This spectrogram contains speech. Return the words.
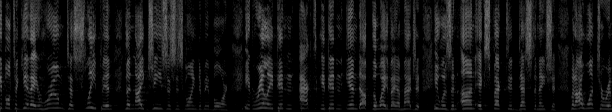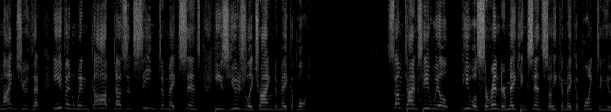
able to get a room to sleep in the night Jesus is going to be born. It really didn't act, it didn't end up the way they imagined. It was an unexpected destination. But I want to remind you that even when God doesn't seem to make sense, He's usually trying to make a point. Sometimes He will he will surrender making sense so he can make a point to you.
